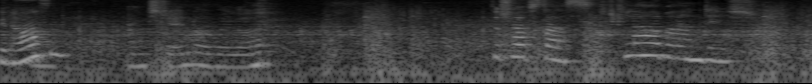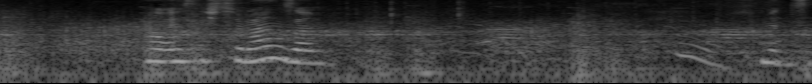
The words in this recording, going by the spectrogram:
Den Hasen? Eigentlich die Ende, aber egal. Du schaffst das. Ich glaube an dich. Oh, er ist nicht zu langsam. Münzen.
